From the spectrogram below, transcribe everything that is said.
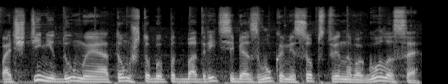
Почти не думая о том, чтобы подбодрить себя звуками собственного голоса,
